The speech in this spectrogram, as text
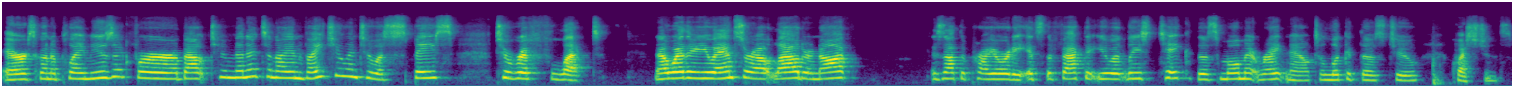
Eric's going to play music for about two minutes, and I invite you into a space to reflect. Now, whether you answer out loud or not is not the priority. It's the fact that you at least take this moment right now to look at those two questions.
